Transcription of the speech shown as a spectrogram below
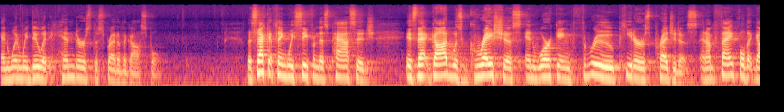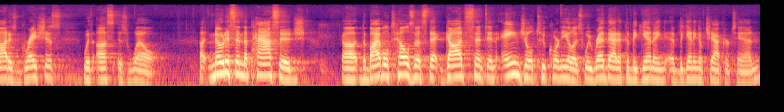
And when we do, it hinders the spread of the gospel. The second thing we see from this passage is that God was gracious in working through Peter's prejudice. And I'm thankful that God is gracious with us as well. Uh, notice in the passage, uh, the Bible tells us that God sent an angel to Cornelius. We read that at the beginning, at beginning of chapter 10.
